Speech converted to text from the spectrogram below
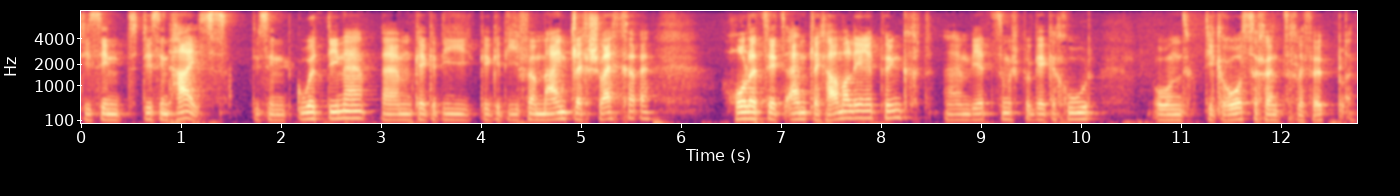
die sind, die sind heiß, die sind gut drin ähm, gegen, die, gegen die vermeintlich Schwächeren holen sie jetzt endlich auch mal ihre Punkte, ähm, wie jetzt zum Beispiel gegen Chur. Und die Grossen können sich ein bisschen föppeln.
